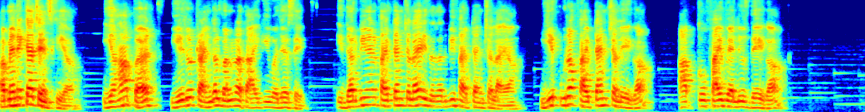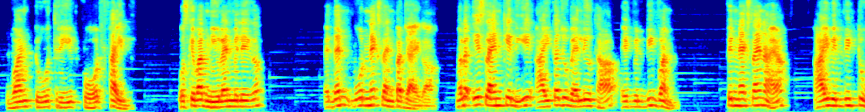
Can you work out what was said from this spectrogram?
अब मैंने क्या चेंज किया? यहाँ पर ये जो ट्राइंगल बन रहा था आई की वजह से, इधर भी मैंने फाइव टाइम चलाया, इधर भी फाइव टाइम चलाया। ये पूरा फाइव टाइम चलेगा, आपको फाइव वैल्यूज़ देगा। One two three four five उसके बाद न्यू लाइन मिलेगा। एंड देन वो नेक्स्ट लाइन पर जाएगा। मतलब इस लाइन के लिए आई का जो वैल्यू था इट विल बी वन फिर नेक्स्ट लाइन आया I will be two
